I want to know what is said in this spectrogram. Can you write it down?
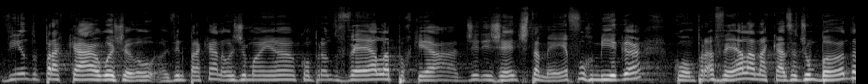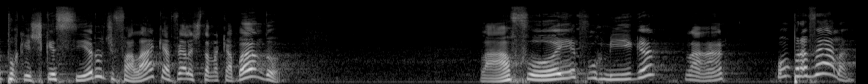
vindo para cá hoje, vindo para cá, não, hoje de manhã, comprando vela, porque a dirigente também é formiga, compra vela na casa de um banda, porque esqueceram de falar que a vela estava acabando. Lá foi formiga, lá compra vela.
